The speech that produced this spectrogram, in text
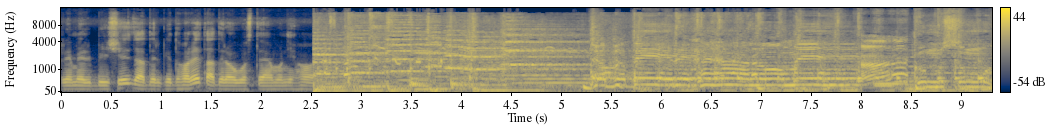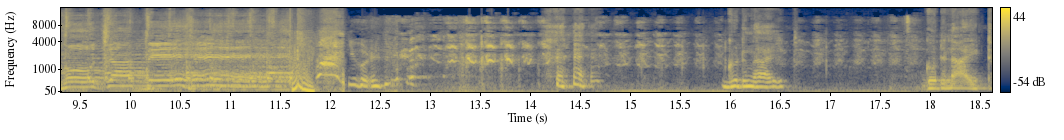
প্রেমের বিষে যাদেরকে ধরে তাদের অবস্থা এমনই হয় जब तेरे ख्यालों में गुमसुम हो जाते हैं गुड नाइट गुड नाइट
